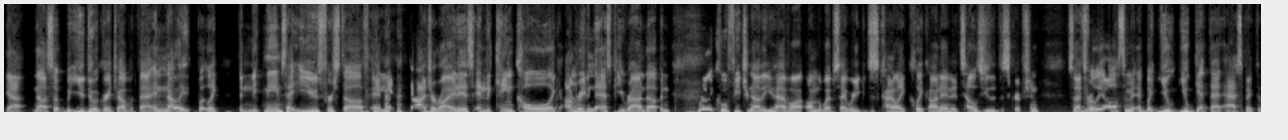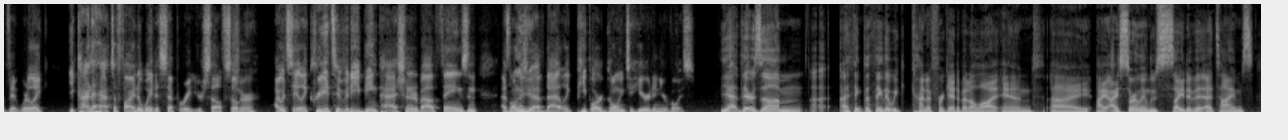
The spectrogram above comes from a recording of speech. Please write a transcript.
Yeah, no, so but you do a great job with that, and not only but like the nicknames that you use for stuff, and like Dodgeritis and the King Cole. Like I'm reading the SP Roundup, and really cool feature now that you have on, on the website where you can just kind of like click on it and it tells you the description. So that's mm-hmm. really awesome. But you you get that aspect of it where like you kind of have to find a way to separate yourself. So sure. I would say like creativity, being passionate about things, and as long as you have that, like people are going to hear it in your voice. Yeah, there's um I think the thing that we kind of forget about a lot and I I certainly lose sight of it at times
